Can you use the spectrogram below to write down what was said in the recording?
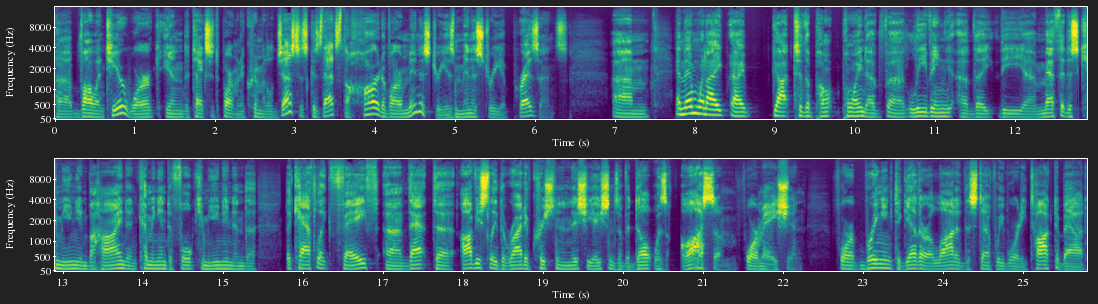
uh, volunteer work in the Texas Department of Criminal Justice because that's the heart of our ministry is ministry of presence. Um, and then when I, I got to the po- point of uh, leaving uh, the the uh, Methodist communion behind and coming into full communion in the the Catholic faith. Uh, that uh, obviously the rite of Christian initiations of adult was awesome formation for bringing together a lot of the stuff we've already talked about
